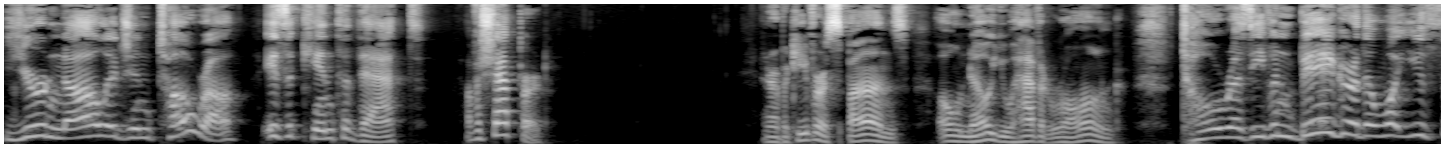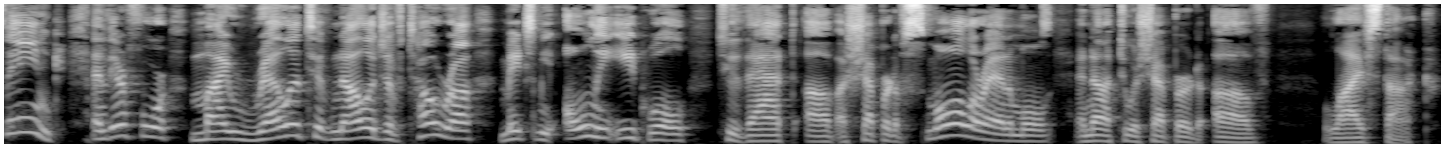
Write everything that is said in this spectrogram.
your knowledge in Torah is akin to that of a shepherd. And Rabbi Akiva responds, Oh no, you have it wrong. Torah is even bigger than what you think. And therefore, my relative knowledge of Torah makes me only equal to that of a shepherd of smaller animals and not to a shepherd of livestock.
